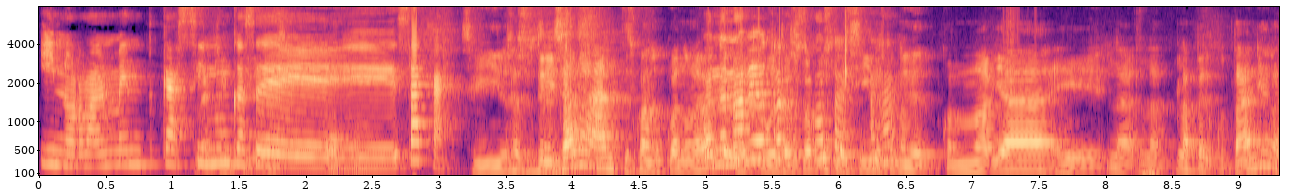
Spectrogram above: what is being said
y normalmente casi La nunca se saca. Sí, o sea, se utilizaba antes, cuando, cuando no había, Cuando no había otras flexibles, cuando, había- cuando no había eh, la, la, la percutánea, la,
